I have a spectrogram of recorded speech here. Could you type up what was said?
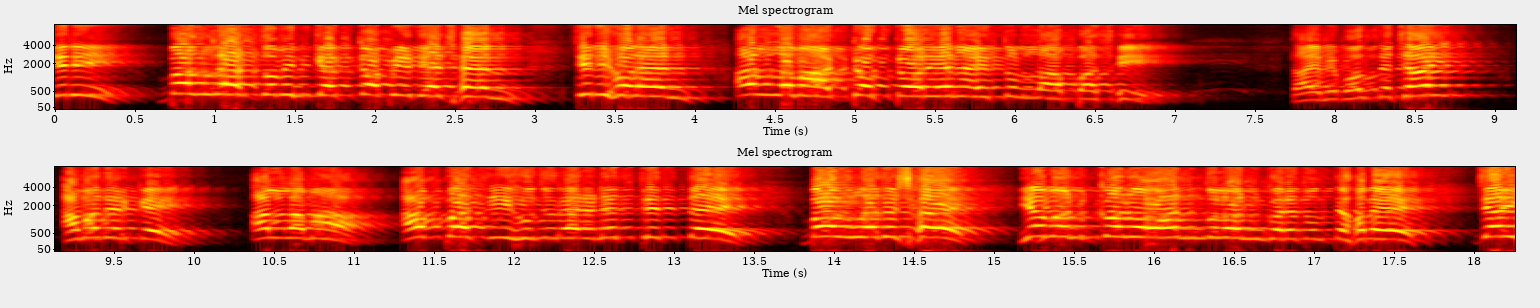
যিনি বাংলার জমিনকে কাঁপিয়ে দিয়েছেন, তিনি হলেন আল্লামা ডক্টর এনায়েতুল্লাহ আব্বাসী। তাই আমি বলতে চাই, আমাদেরকে আল্লামা আব্বাসী হুজুরের নেতৃত্বে বাংলাদেশে এমন কোন আন্দোলন গড়ে তুলতে হবে, যেই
